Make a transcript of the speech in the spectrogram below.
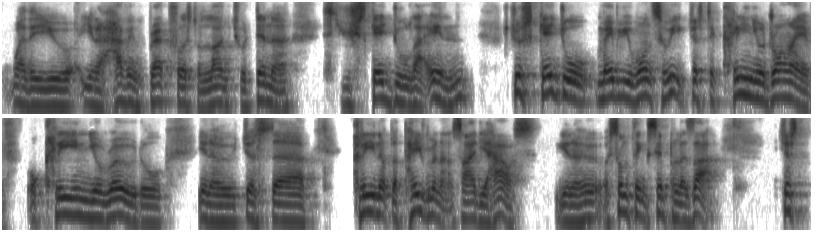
whether you you know having breakfast or lunch or dinner you schedule that in. Just schedule maybe once a week just to clean your drive or clean your road or you know just uh, clean up the pavement outside your house you know or something simple as that. Just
